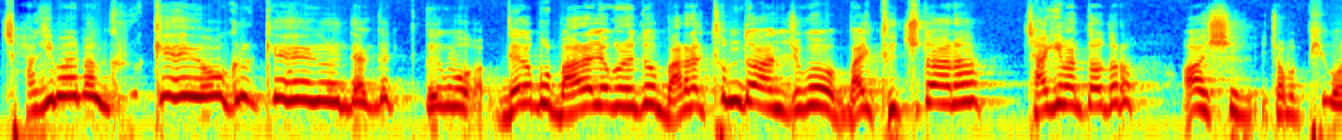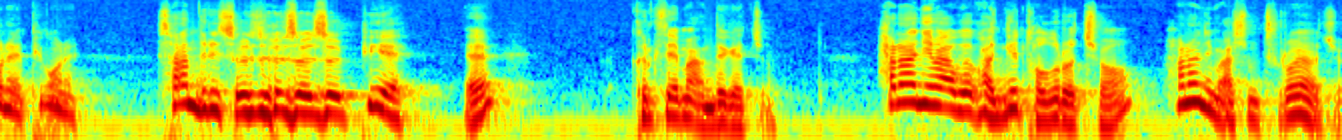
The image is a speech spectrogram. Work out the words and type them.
자기 말만 그렇게 해요. 그렇게 해. 그런데 그- 그리고 뭐 내가 뭘 말하려고 그래도 말할 틈도 안 주고 말 듣지도 않아. 자기만 떠들어. 아씨, 정말 피곤해, 피곤해. 사람들이 슬슬슬슬 피해. 예? 그렇게 되면 안 되겠죠. 하나님하고의 관계 더 그렇죠. 하나님 말씀 들어야죠.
